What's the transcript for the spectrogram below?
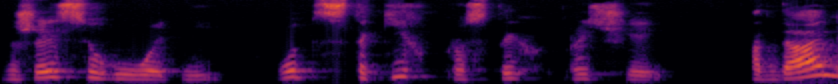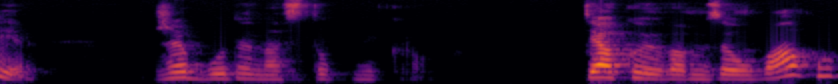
вже сьогодні. От з таких простих речей. А далі вже буде наступний крок. Дякую вам за увагу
